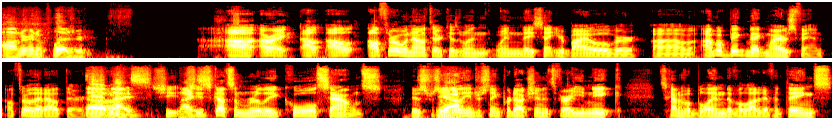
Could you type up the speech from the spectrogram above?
Honor and a pleasure. Uh, all right, I'll I'll I'll throw one out there because when when they sent your bio over, um, I'm a big Meg Myers fan. I'll throw that out there. Oh, Um, nice, She nice. she's got some really cool sounds. There's some Yeah. really interesting production. It's very unique. It's kind of a blend of a lot of different things.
